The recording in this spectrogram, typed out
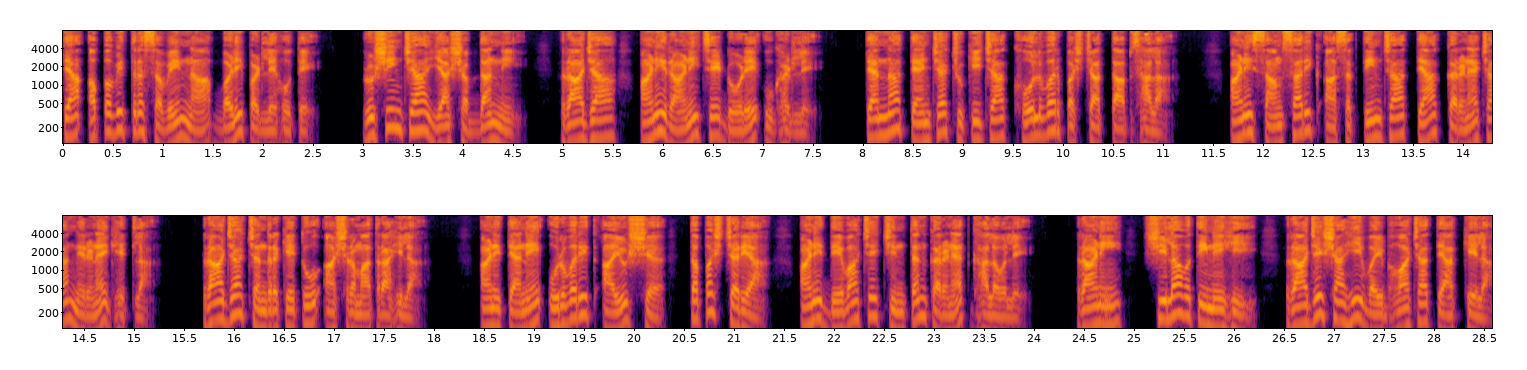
त्या अपवित्र सवयींना बळी पडले होते. ऋषींच्या या शब्दांनी राजा आणि राणीचे डोळे उघडले. त्यांना त्यांच्या चुकीच्या खोलवर पश्चात्ताप झाला आणि सांसारिक आसक्तींचा त्याग करण्याचा निर्णय घेतला. राजा चंद्रकेतू आश्रमात राहिला आणि त्याने उर्वरित आयुष्य तपश्चर्या आणि देवाचे चिंतन करण्यात घालवले. राणी शिलावतीनेही राजेशाही वैभवाचा त्याग केला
